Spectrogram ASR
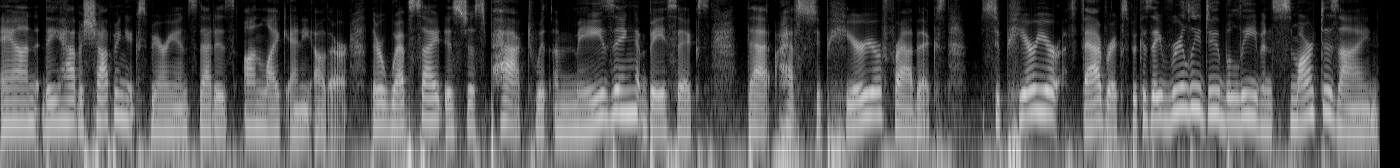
and they have a shopping experience that is unlike any other. Their website is just packed with amazing basics that have superior fabrics, superior fabrics because they really do believe in smart design,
